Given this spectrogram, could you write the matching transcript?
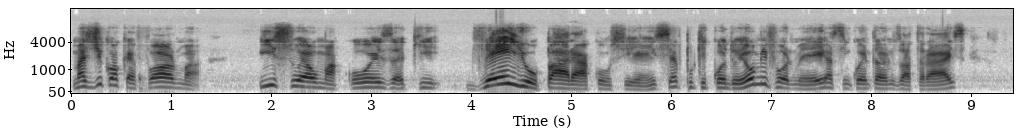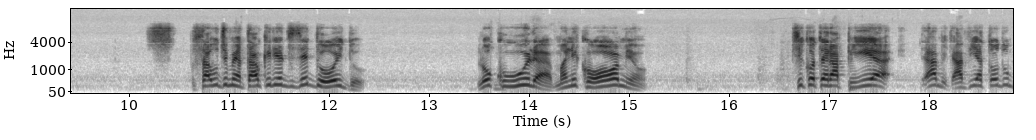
Mas, de qualquer forma, isso é uma coisa que veio para a consciência, porque quando eu me formei, há 50 anos atrás, saúde mental queria dizer doido, loucura, manicômio, psicoterapia, sabe? havia todo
